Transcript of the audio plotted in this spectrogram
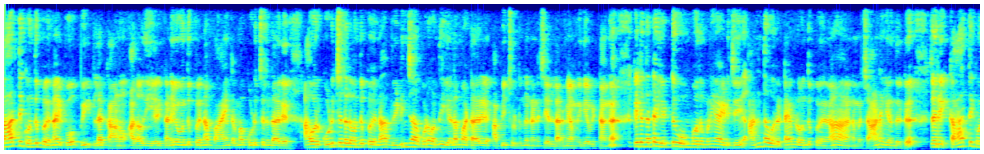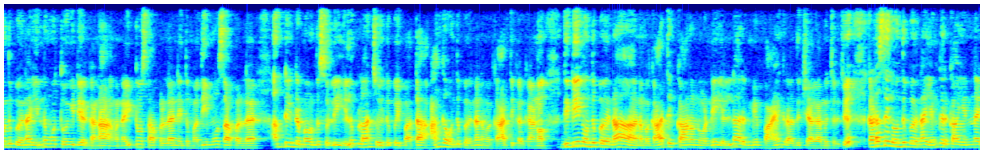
கார்த்திக் வந்து இப்போ என்ன இப்போ வீட்டில் காணோம். அதாவது ஏற்கனவே வந்து இப்போ என்ன பயங்கரமாக குடிச்சிருந்தாரு. அவர் குடிச்சதில் வந்து இப்போ என்ன விடிஞ்சா கூட வந்து எழமாட்டாரு அப்படின்னு சொல்லிட்டு வந்து நினச்சி எல்லாருமே அமைதியாக விட்டாங்க. கிட்டத்தட்ட எட்டு ஒம்பது மணி ஆயிடுச்சு. அந்த ஒரு டைமில் வந்து இப்போ என்ன நம்ம சாணகி வந்துட்டு சரி கார்த்திக் வந்து இப்போ என்ன இன்னமும் தூங்கிட்டே இருக்கானா? அவன் நைட்டும் சாப்பிடல நேற்று மதியமும் சாப்பிடல அப்படின்ற மாதிரி வந்து சொல்லி எழுப்பலான்னு சொல்லிட்டு போய் பார்த்தா அங்கே வந்து பார்த்தீங்கன்னா நம்ம கார்த்திகை காணோம். திடீர்னு வந்து பார்த்தீங்கன்னா நம்ம கார்த்திக் காணோன்னு உடனே எல்லாருக்குமே பயங்கர அதிர்ச்சி ஆக ஆரம்பிச்சிருச்சு. கடைசியில் வந்து பார்த்தீங்கன்னா எங்கே இருக்கா என்ன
